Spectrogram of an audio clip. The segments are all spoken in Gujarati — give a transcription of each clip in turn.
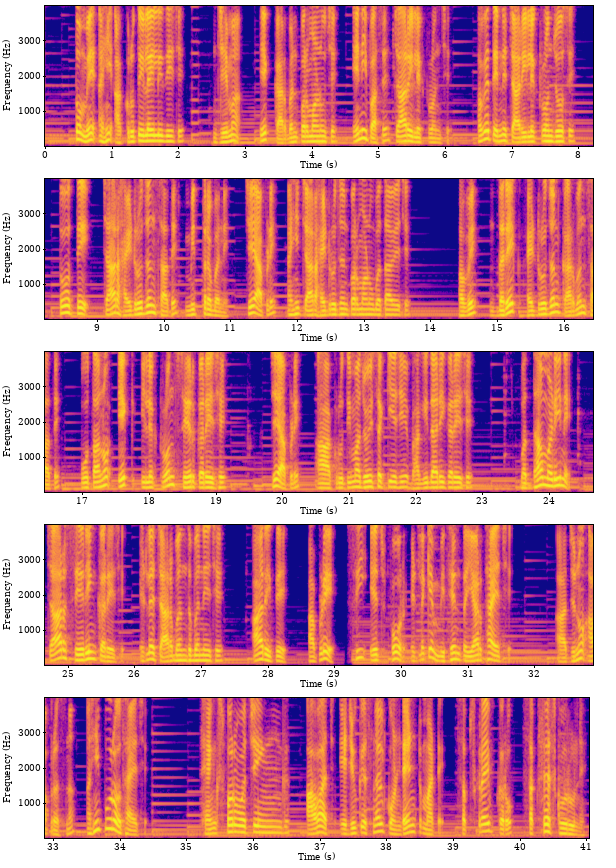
તો મેં અહીં આકૃતિ લઈ લીધી છે, જેમાં એક કાર્બન પરમાણુ છે, એની પાસે ચાર ઇલેક્ટ્રોન છે. હવે તેને ચાર ઇલેક્ટ્રોન જોશે, તો તે ચાર હાઇડ્રોજન સાથે મિત્ર બને, જે આપણે અહીં ચાર હાઇડ્રોજન પરમાણુ બતાવે છે. હવે દરેક હાઇડ્રોજન કાર્બન સાથે પોતાનો એક ઇલેક્ટ્રોન શેર કરે છે, જે આપણે આ આકૃતિમાં જોઈ શકીએ છીએ, ભાગીદારી કરે છે. બધા મળીને ચાર શેરિંગ કરે છે, એટલે ચાર બંધ બને છે. આ રીતે આપણે સી એચ ફોર એટલે કે મિથેન તૈયાર થાય છે. આજનો આ પ્રશ્ન અહીં પૂરો થાય છે. થેન્ક્સ ફોર વોચિંગ આવા જ એજ્યુકેશનલ કોન્ટેન્ટ માટે સબસ્ક્રાઇબ કરો સક્સેસ ગુરુને.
